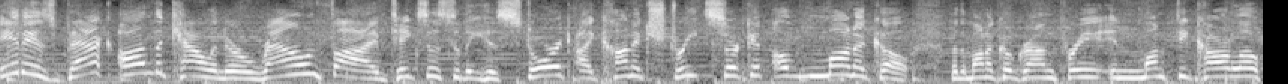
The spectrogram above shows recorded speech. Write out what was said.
It is back on the calendar. Round five takes us to the historic, iconic street circuit of Monaco for the Monaco Grand Prix in Monte Carlo,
